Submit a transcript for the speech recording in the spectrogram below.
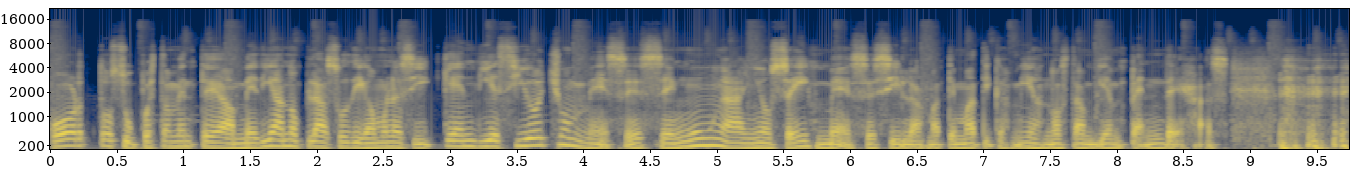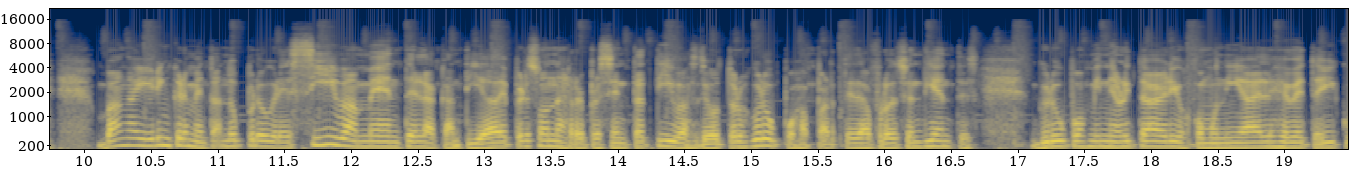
corto, supuestamente a mediano plazo, digámoslo así, que en 18 meses, en un año, 6 meses, si las matemáticas mías no están bien pendejas, van a ir incrementando progresivamente la cantidad de personas representativas de otros grupos, aparte de afrodescendientes, grupos minoritarios, comunidad LGBTIQ,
